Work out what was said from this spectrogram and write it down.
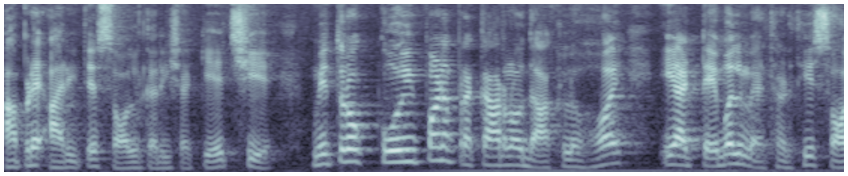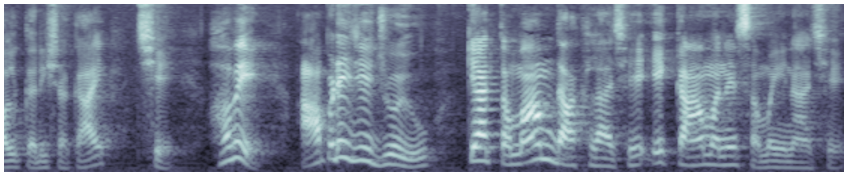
આપણે આ રીતે સોલ્વ કરી શકીએ છીએ. મિત્રો, કોઈ પણ પ્રકારનો દાખલો હોય, એ આ ટેબલ મેથડથી સોલ્વ કરી શકાય છે. હવે આપણે જે જોયું કે આ તમામ દાખલા છે એ કામ અને સમયના છે.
